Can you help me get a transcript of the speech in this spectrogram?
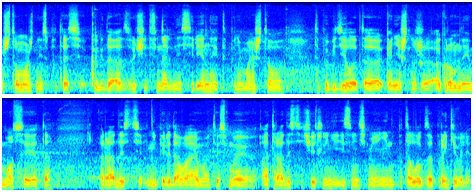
Что можно испытать, когда звучит финальная сирена, и ты понимаешь, что ты победил? Это, конечно же, огромные эмоции. Это радость непередаваемая. То есть мы от радости чуть ли не, извините меня, не на потолок запрыгивали.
